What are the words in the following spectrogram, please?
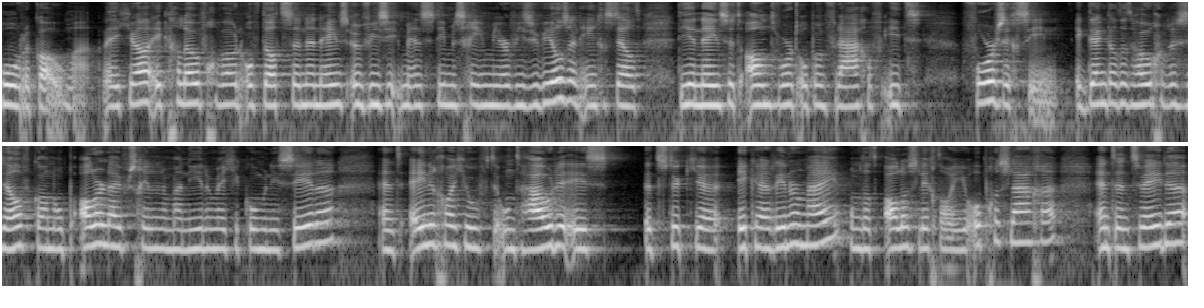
horen komen. Weet je wel, ik geloof gewoon of dat ze ineens een visie, mensen die misschien meer visueel zijn ingesteld, die ineens het antwoord op een vraag of iets voor zich zien. Ik denk dat het hogere zelf kan op allerlei verschillende manieren met je communiceren. En het enige wat je hoeft te onthouden is het stukje ik herinner mij, omdat alles ligt al in je opgeslagen. En ten tweede,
